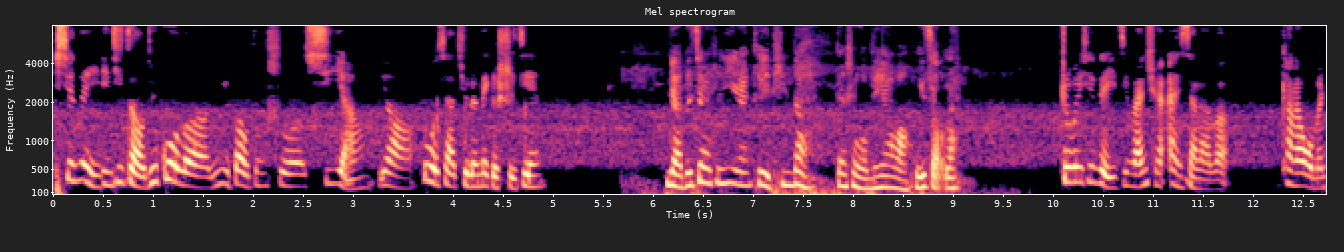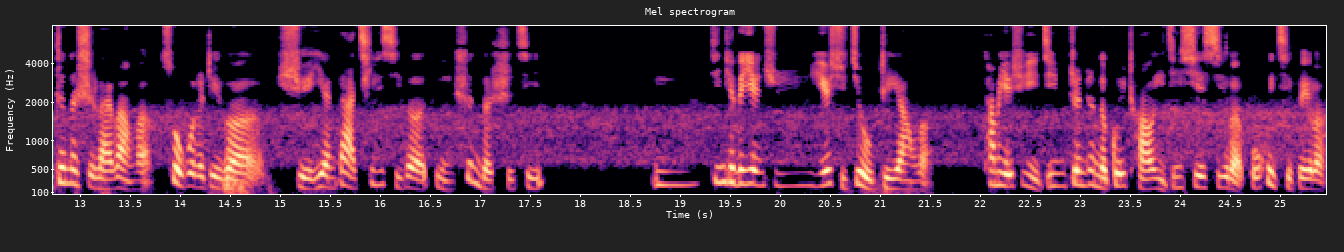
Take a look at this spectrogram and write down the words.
现在已经早就过了预报中说夕阳要落下去的那个时间，鸟的叫声依然可以听到，但是我们要往回走了。周围现在已经完全暗下来了，看来我们真的是来晚了，错过了这个雪雁大迁徙的鼎盛的时期。嗯，今天的雁群也许就这样了，它们也许已经真正的归巢，已经歇息了，不会起飞了。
